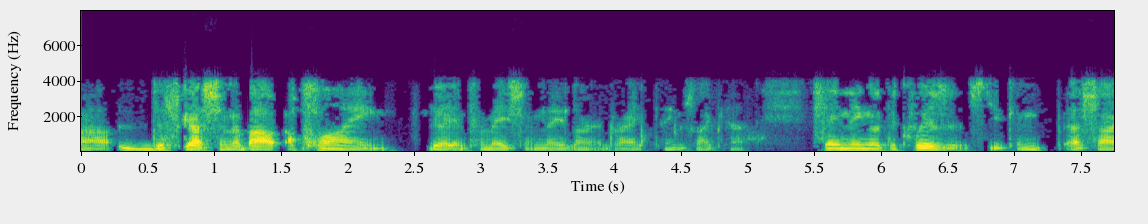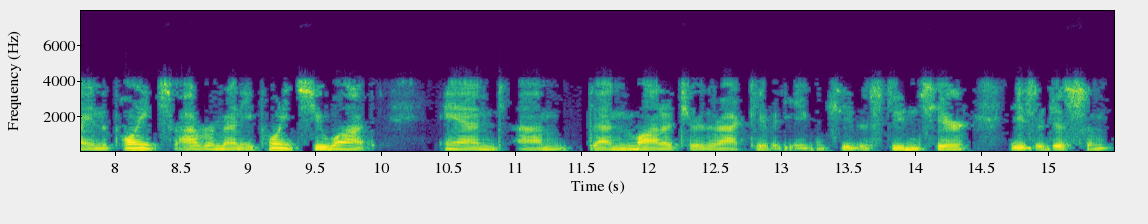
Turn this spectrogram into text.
uh, discussion about applying the information they learned, right? Things like that. Same thing with the quizzes. You can assign the points, however many points you want, and um, then monitor their activity. You can see the students here. These are just some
